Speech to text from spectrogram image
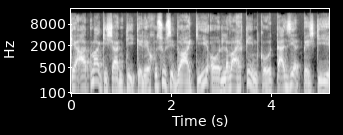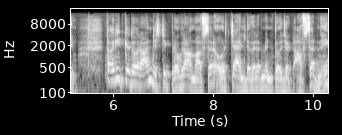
के आत्मा की शांति के लिए खसूसी दुआ की और लवाहकिन को ताज़ियत पेश की। तकरीब के दौरान डिस्ट्रिक्ट प्रोग्राम अफसर और चाइल्ड डेवलपमेंट प्रोजेक्ट अफसर ने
